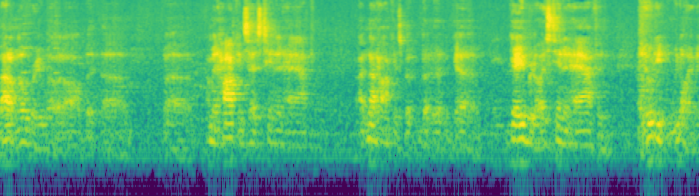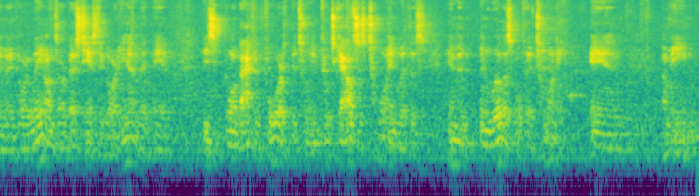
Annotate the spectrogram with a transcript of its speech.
well, I don't know very well at all, but uh, uh, I mean, Hawkins has 10 and a half. Uh, not Hawkins, but, but uh, Gabriel has 10 and a half. And, and who do you, we don't have anybody guard. Leon's our best chance to guard him. And, and he's going back and forth between Coach Cal is toying with us. Him and, and Willis both have 20. And, I mean,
